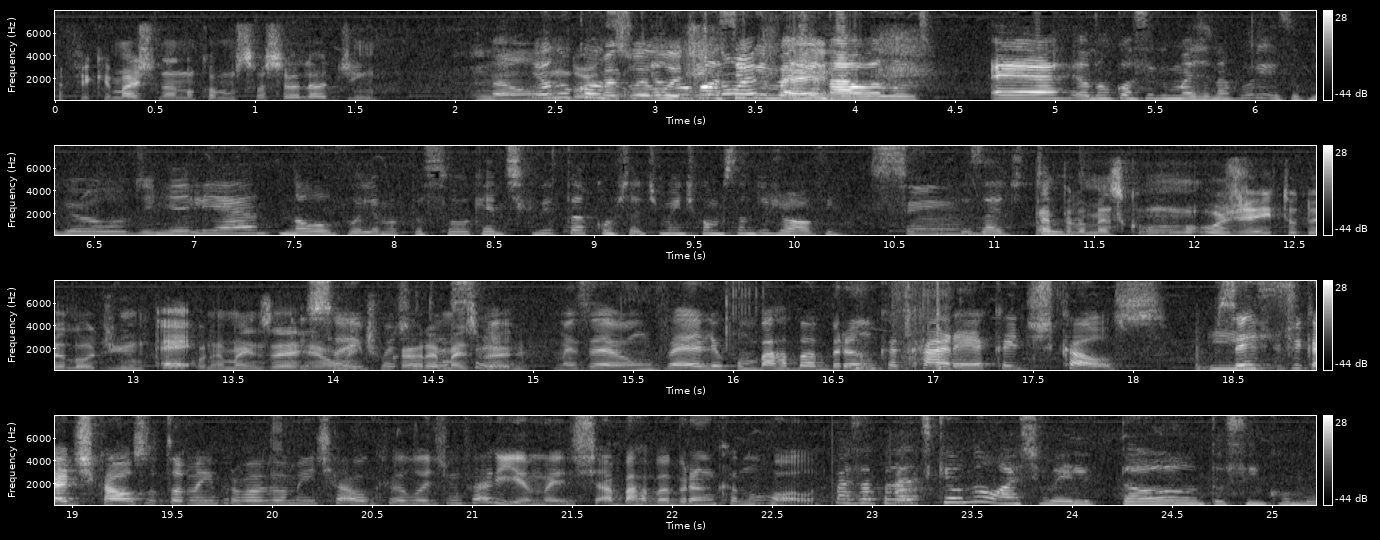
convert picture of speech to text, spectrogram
Eu fico imaginando como se fosse o Elodin. Não, Eu não, consigo, eu não Elodie não, consigo é imaginar velho. o Elodie. É, eu não consigo imaginar por isso, porque o Elodie, ele é novo, ele é uma pessoa que é descrita constantemente como sendo jovem, Sim. apesar de É, tudo. pelo menos com o jeito do Elodin um É, pouco, né? Mas é realmente o cara é mais velho. Mas é um velho com barba branca, careca e descalço. Isso. Se ele ficar descalço também provavelmente é algo que o Elodin faria, mas a barba branca não rola. Mas apesar É. de que eu não acho ele tanto assim como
